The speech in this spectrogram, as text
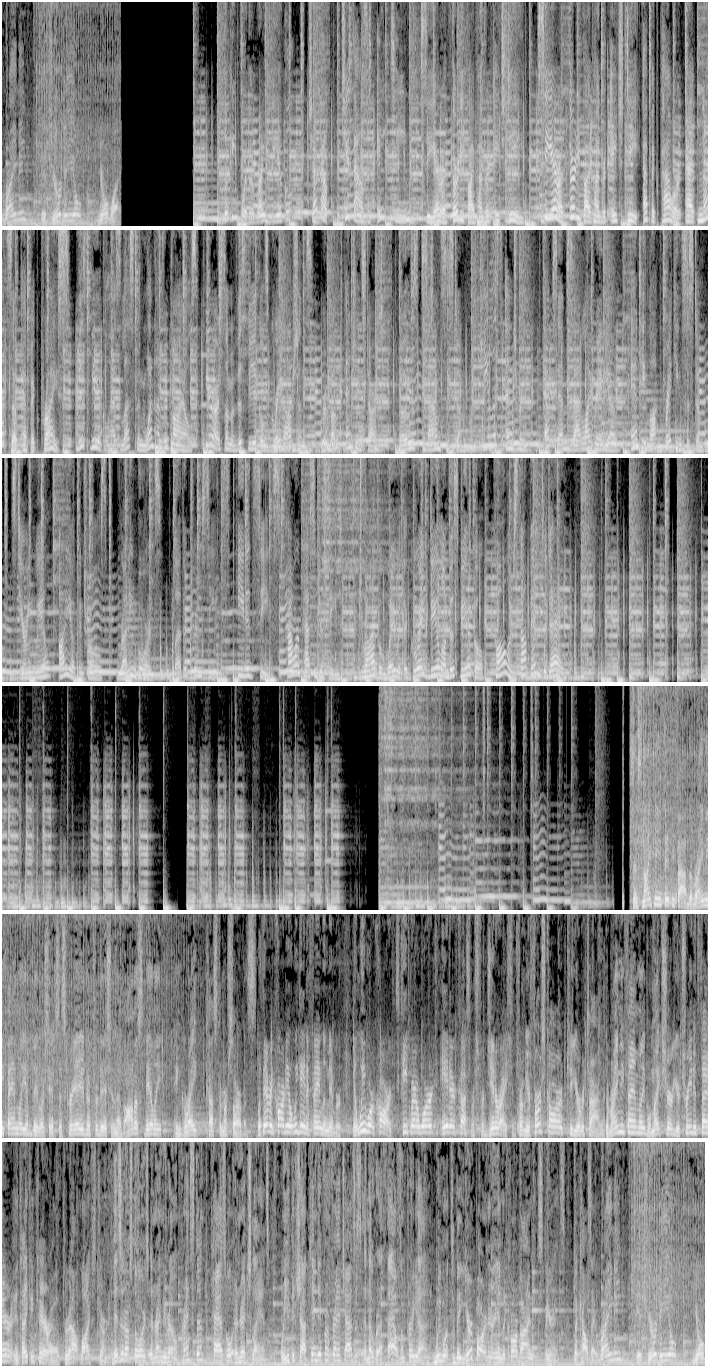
Ramey, it's your deal, your way. Looking for the right vehicle? Check out the 2018 Sierra 3500 HD. Sierra 3500 HD epic power at not so epic price. This vehicle has less than 100 miles. Here are some of this vehicle's great options. Remote engine start, Bose sound system, keyless entry, XM satellite radio, anti-lock braking system, steering wheel, audio controls, running boards, leather trim seats, heated seats, power passenger seat. Drive away with a great deal on this vehicle. Call or stop in today. Since 1955, the Ramey family of dealerships has created a tradition of honest dealing and great customer service. With every car deal, we gain a family member, and we work hard to keep our word and our customers for generations. From your first car to your retirement, the Ramey family will make sure you're treated fair and taken care of throughout life's journey. Visit our stores in Ramey Road, Princeton, Tazewell, and Richlands, where you can shop 10 different franchises and over a thousand pre-owned. We want to be your partner in the car buying experience because at Ramey, it's your deal, your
